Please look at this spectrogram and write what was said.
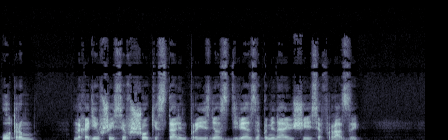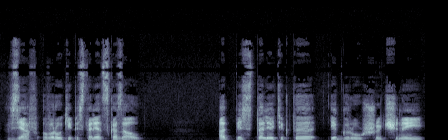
Утром, находившийся в шоке, Сталин произнес две запоминающиеся фразы. Взяв в руки пистолет, сказал, «А пистолетик-то игрушечный»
